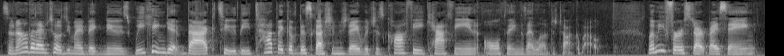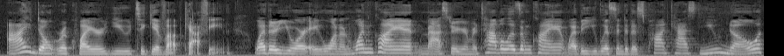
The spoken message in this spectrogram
So now that I've told you my big news, we can get back to the topic of discussion today, which is coffee, caffeine, all things I love to talk about. Let me first start by saying I don't require you to give up caffeine. Whether you're a one on one client, master your metabolism client, whether you listen to this podcast, you know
